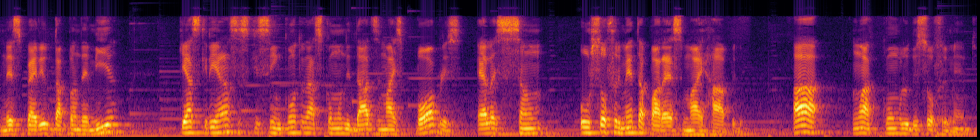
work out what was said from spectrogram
nesse período da pandemia que as crianças que se encontram nas comunidades mais pobres, elas são o sofrimento aparece mais rápido. Há um acúmulo de sofrimento.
